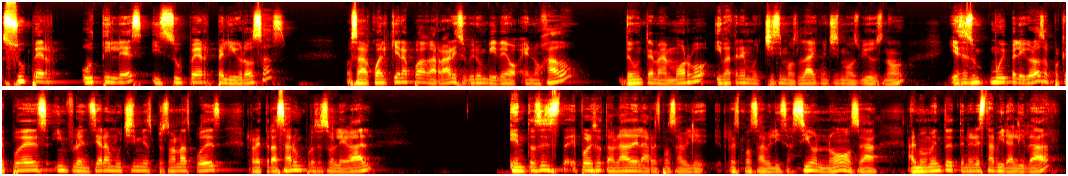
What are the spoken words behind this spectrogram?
súper útiles y súper peligrosas. O sea, cualquiera puede agarrar y subir un video enojado de un tema de morbo y va a tener muchísimos likes, muchísimos views, ¿no? Y eso es muy peligroso porque puedes influenciar a muchísimas personas, puedes retrasar un proceso legal. Entonces, por eso te hablaba de la responsabilización, ¿no? O sea, al momento de tener esta viralidad,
